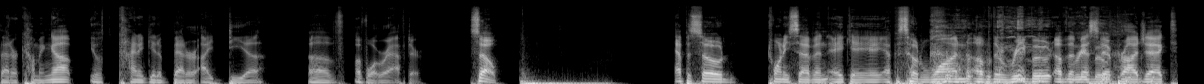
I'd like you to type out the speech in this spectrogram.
that are coming up, you'll kind of get a better idea of of what we're after. So, episode 27, aka episode 1 of the reboot of the Reboot. Misfit project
